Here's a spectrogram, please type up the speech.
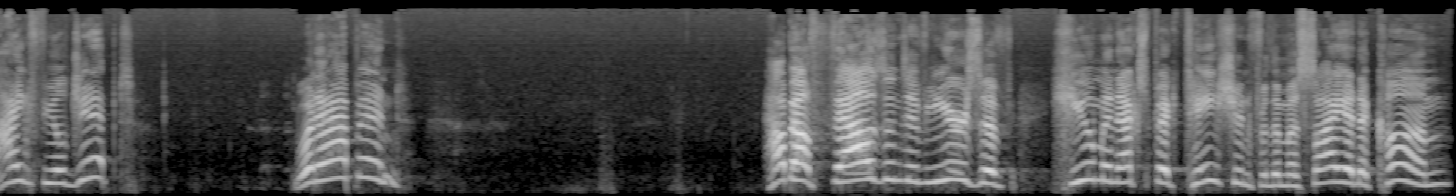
I feel gypped. What happened? How about thousands of years of human expectation for the Messiah to come,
